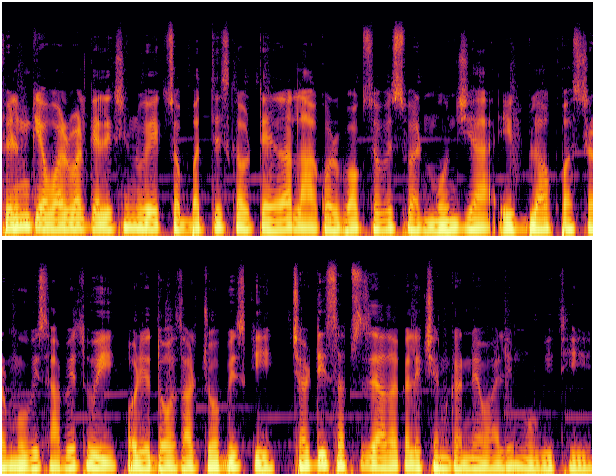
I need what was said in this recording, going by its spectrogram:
फ़िल्म के वाइड कलेक्शन हुए एक सौ बत्तीस करोड़ तेरह लाख और बॉक्स ऑफ़िस पर मुंजिया एक ब्लॉकबस्टर मूवी साबित हुई और ये 2024 की छठी सबसे ज़्यादा कलेक्शन करने वाली मूवी थी।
